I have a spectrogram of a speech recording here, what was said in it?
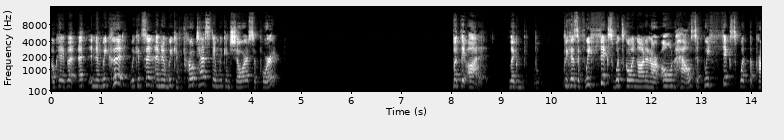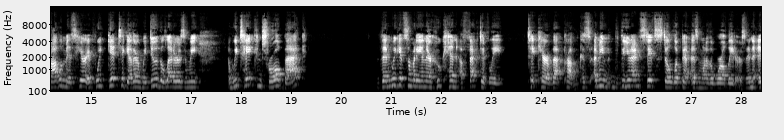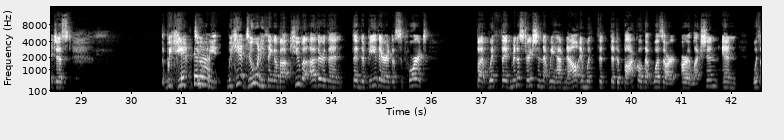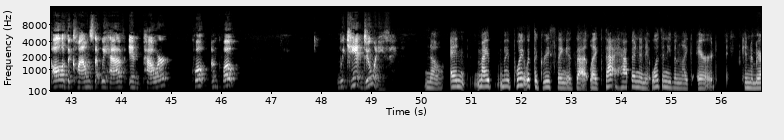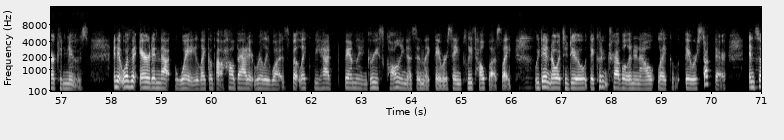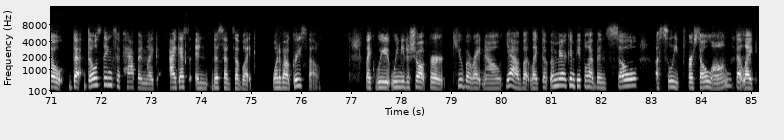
Okay, but at, and then we could we could send. I mean, we can protest and we can show our support. But the audit, like, because if we fix what's going on in our own house, if we fix what the problem is here, if we get together and we do the letters and we and we take control back, then we get somebody in there who can effectively take care of that problem. Because i mean the united states is still looked at as one of the world leaders and it just we can't do any we can't do anything about cuba other than than to be there and to support. But with the administration that we have now and with the, the debacle that was our our election and with all of the clowns that we have in power quote unquote we can't do anything No. And my my point with the Greece thing is that like that happened and it wasn't even like aired in American news. And it wasn't aired in that way, like about how bad it really was. But like we had family in Greece calling us and like they were saying, please help us. Like mm-hmm. we didn't know what to do. They couldn't travel in and out. Like they were stuck there. And so that those things have happened, like I guess in the sense of like, what about Greece though? Like we we need to show up for Cuba right now. Yeah, but like the American people have been so asleep for so long that like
